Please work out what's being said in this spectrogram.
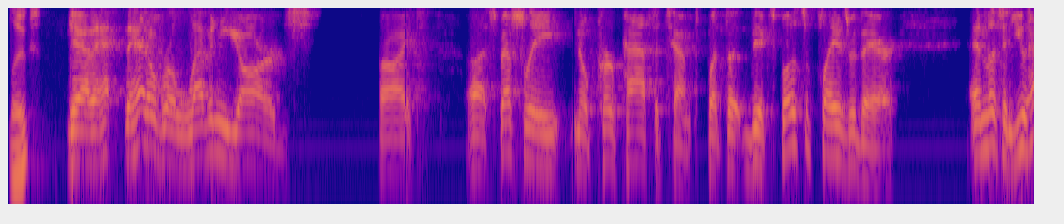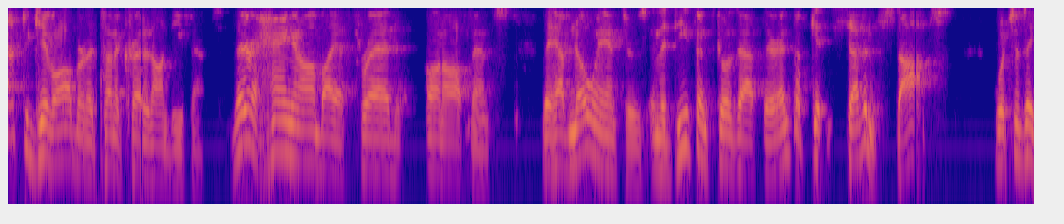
Lugs? Yeah, they had, they had over 11 yards, all right, uh, especially you know per pass attempt. But the the explosive plays are there. And listen, you have to give Auburn a ton of credit on defense. They're hanging on by a thread on offense. They have no answers, and the defense goes out there ends up getting seven stops which is a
